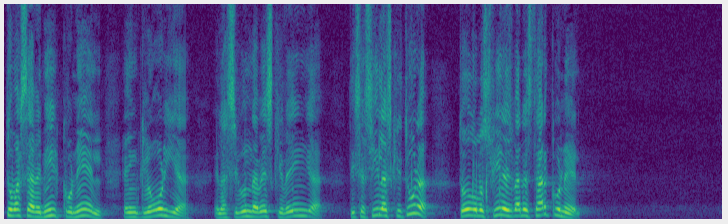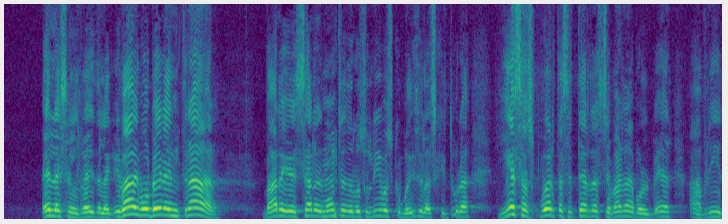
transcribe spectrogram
tú vas a venir con Él en gloria en la segunda vez que venga. Dice así la escritura. Todos los fieles van a estar con Él. Él es el rey de la... Y va a volver a entrar. Va a regresar al monte de los olivos, como dice la escritura. Y esas puertas eternas se van a volver a abrir.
